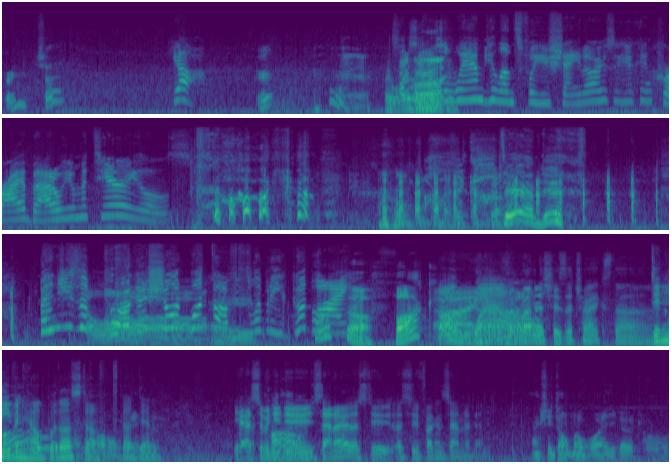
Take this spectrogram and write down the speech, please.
Furniture shop? Yeah. Huh. Wait, So why is there's a missing? little wambulance for you, ShaneO, so you can cry about all your materials. oh my god. Oh my god. Damn, dude. Benji's a burger shop? What the Hey. flippity What the fuck? Oh, I wow. The runner she's a track star. Didn't even help oh. with our Oh, stuff. oh, God yeah. damn. Yeah, so when you do Sano, let's do let's do fucking Sano then. I actually don't know why you got a call.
